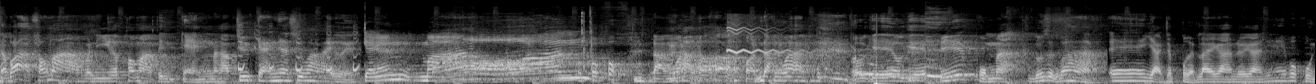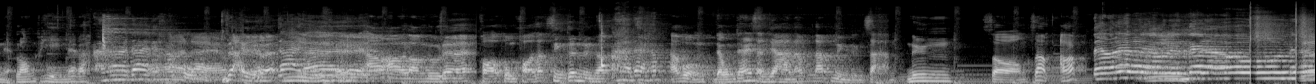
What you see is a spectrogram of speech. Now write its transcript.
แต่ว่าเขามาวันนี้ครับเขามาเป็นแก๊งนะครับ ชื่อแก๊งเนี่ยชื่อว่าอะไรเอ่ยแก๊งหมาหอนดังมากหอนดังมากโอเคโอเคนี่ผมอะรู้สึกว่าเอ๊ะอยากจะเปิดรายการโดยการที่ให้พวกคุณเนี่ยร้องเพลงได้ปะอ่าได้เลยครับผมได้เลยไหมได้เลยเอ้ยเอาเอาลองดูได้ไหมขอผมขอสักซิงเกิลหนึ่งครับอ่าได้ครับครับผมเดี๋ยวผมจะให้สัญญาณนับนับหนึ่งถึงสามหนึ่ง สองสามอัพแนวแนวแนวแนว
